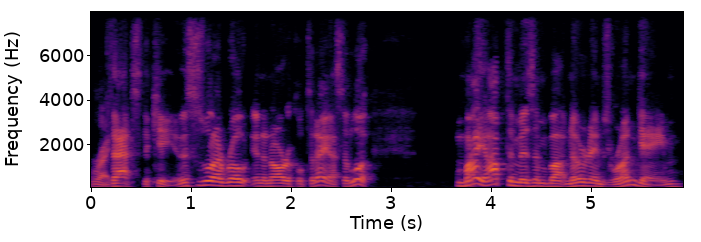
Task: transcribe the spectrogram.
Right. That's the key. And this is what I wrote in an article today. I said, look, my optimism about Notre Dame's run game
